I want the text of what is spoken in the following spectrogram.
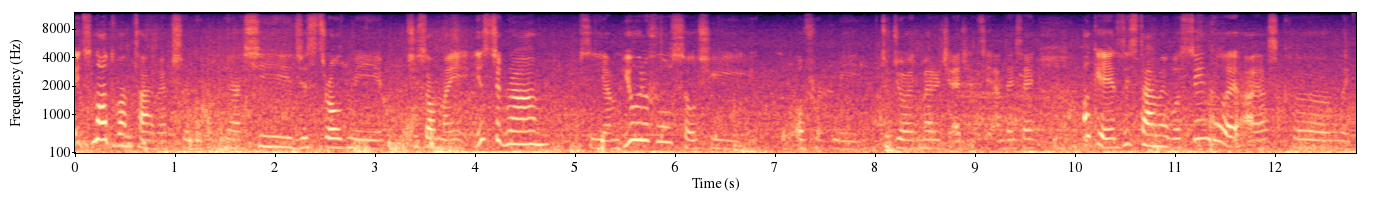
it's not one time actually. Yeah she just told me she's on my instagram see i'm beautiful so she offered me to join marriage agency. And I say okay at this time I was single I, I asked uh, like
